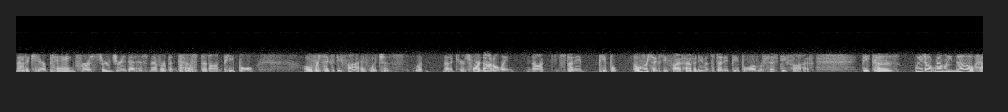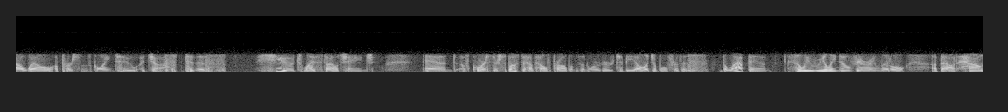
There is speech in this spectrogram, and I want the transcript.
Medicare paying for a surgery that has never been tested on people over 65, which is what Medicare is for. Not only not study people over 65, haven't even studied people over 55, because we don't really know how well a person's going to adjust to this huge lifestyle change. And of course, they're supposed to have health problems in order to be eligible for this the lap band. So we really know very little about how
